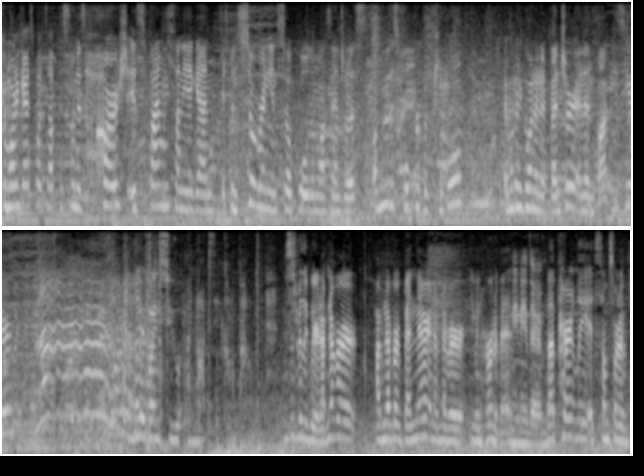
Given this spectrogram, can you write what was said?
Good morning guys, what's up? The sun is harsh, it's finally sunny again. It's been so rainy and so cold in Los Angeles. I'm with this whole group of people and we're gonna go on an adventure and then Bobby's here. we are going to uh, a Nazi compound. This is really weird. I've never I've never been there and I've never even heard of it. Me neither. But apparently it's some sort of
